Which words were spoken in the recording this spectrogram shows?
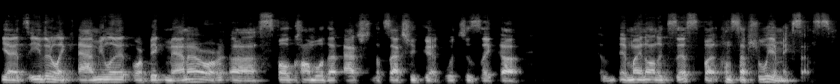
yeah, it's either like Amulet or Big Mana or uh, spell combo that actually that's actually good, which is like uh, it might not exist, but conceptually it makes sense.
